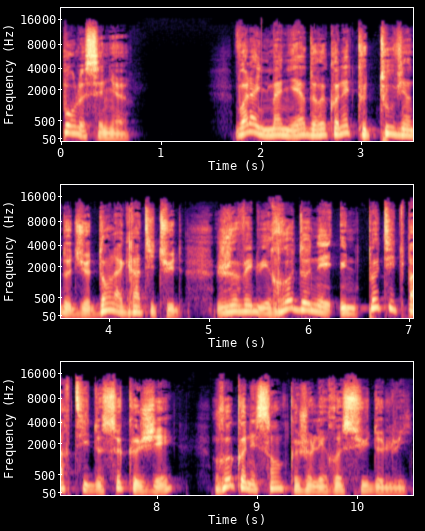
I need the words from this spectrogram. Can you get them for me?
pour le Seigneur. Voilà une manière de reconnaître que tout vient de Dieu dans la gratitude. Je vais lui redonner une petite partie de ce que j'ai reconnaissant que je l'ai reçu de lui.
